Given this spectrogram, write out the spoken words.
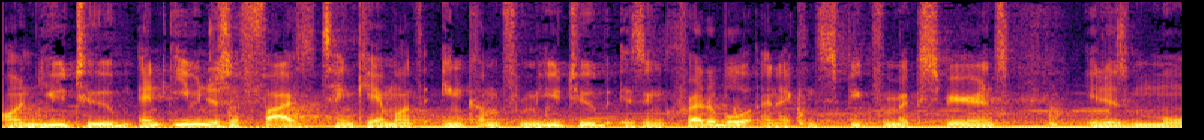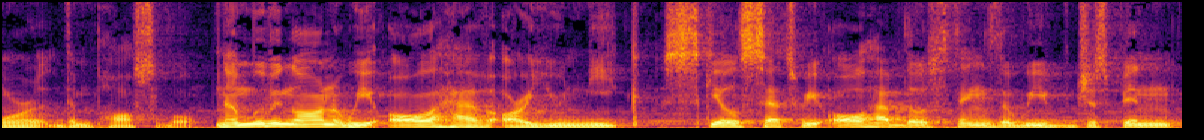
on YouTube. And even just a 5 to 10K a month income from YouTube is incredible. And I can speak from experience, it is more than possible. Now, moving on, we all have our unique skill sets. We all have those things that we've just been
